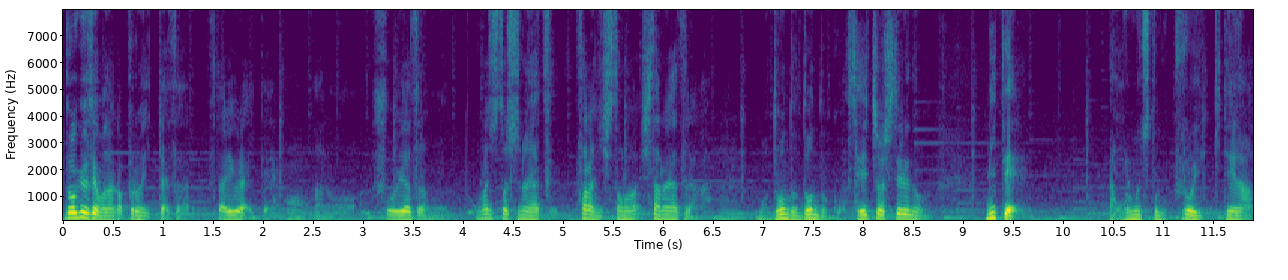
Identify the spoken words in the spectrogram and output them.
同級生もなんかプロに行ったやつが2人ぐらいいて、ん。あのそういうやつらも同じ年のやつさらに下の下のやつらがもうどんどんどんどんこう成長してるのを見てあ俺もちょっともうプロ行きてえな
